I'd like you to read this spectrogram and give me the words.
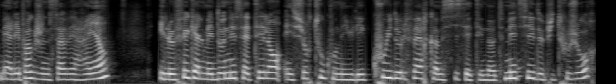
Mais à l'époque, je ne savais rien. Et le fait qu'elle m'ait donné cet élan et surtout qu'on ait eu les couilles de le faire comme si c'était notre métier depuis toujours,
